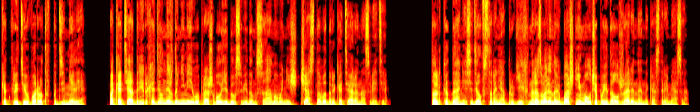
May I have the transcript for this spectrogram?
к открытию ворот в подземелье, пока Теодрир ходил между ними и выпрашивал еду с видом самого несчастного дракотяра на свете. Только Даня сидел в стороне от других, на развалинах башни и молча поедал жареное на костре мясо.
